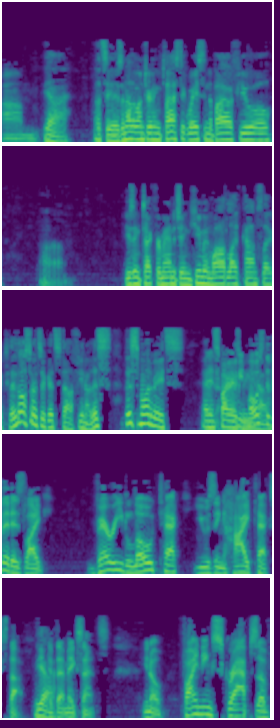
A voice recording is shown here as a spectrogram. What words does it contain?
Um, yeah. Let's see. There's another one turning plastic waste into biofuel. Uh, using tech for managing human-wildlife conflict. There's all sorts of good stuff. You know, this this motivates and, inspires me. I mean, me. most you know. of it is like very low tech using high tech stuff. Yeah. If that makes sense. You know, finding scraps of,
